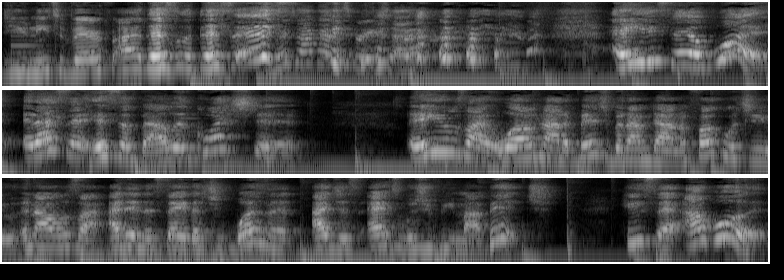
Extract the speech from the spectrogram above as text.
Do you need to verify? That's what that says. Bitch, I got a screenshot. and he said, What? And I said, It's a valid question. And he was like, Well, I'm not a bitch, but I'm down to fuck with you. And I was like, I didn't say that you wasn't. I just asked, Would you be my bitch? He said, I would.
